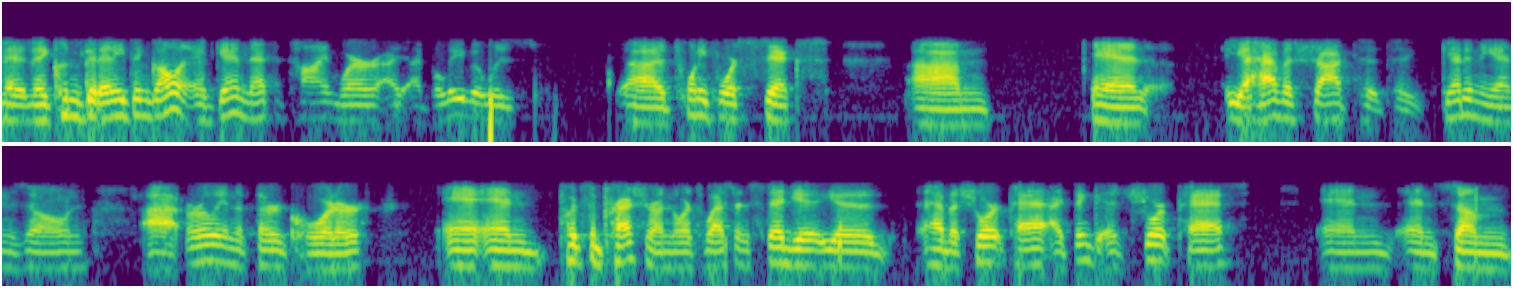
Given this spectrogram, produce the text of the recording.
they, they couldn't get anything going. Again, that's a time where I, I believe it was uh, 24-6, um, and you have a shot to, to get in the end zone uh, early in the third quarter and, and put some pressure on Northwestern. Instead, you you have a short pass. I think a short pass and and some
